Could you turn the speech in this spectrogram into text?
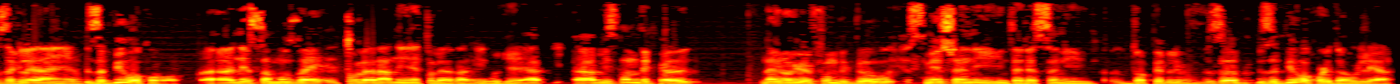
за гледање, за било кого, не само за толерантни и нетолерантни луѓе. А, мислам дека најновиот филм би бил смешен и интересен и допирлив за, за било кој да гледа.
